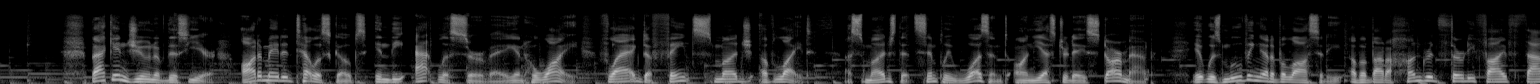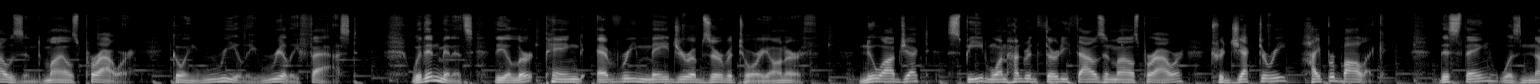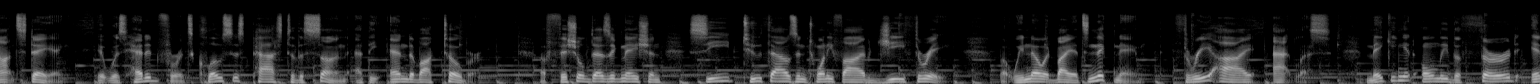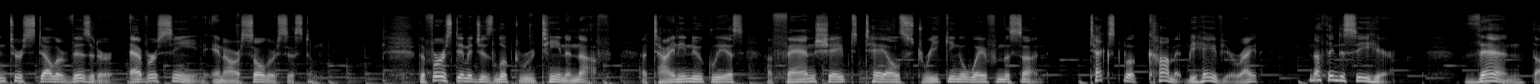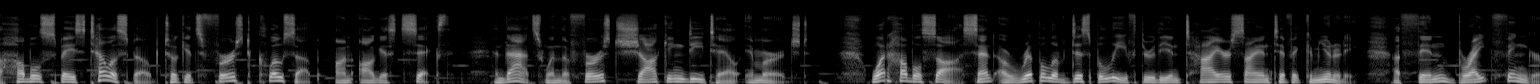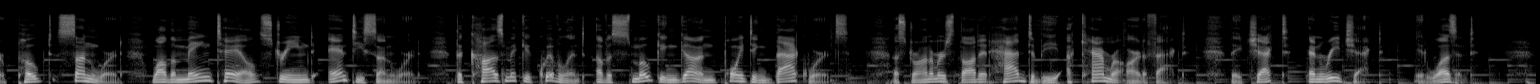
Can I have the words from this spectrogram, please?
Back in June of this year, automated telescopes in the Atlas survey in Hawaii flagged a faint smudge of light, a smudge that simply wasn't on yesterday's star map. It was moving at a velocity of about 135,000 miles per hour, going really, really fast. Within minutes, the alert pinged every major observatory on Earth. New object, speed 130,000 miles per hour, trajectory hyperbolic. This thing was not staying. It was headed for its closest pass to the Sun at the end of October. Official designation C2025G3, but we know it by its nickname, 3I Atlas, making it only the third interstellar visitor ever seen in our solar system. The first images looked routine enough, a tiny nucleus, a fan-shaped tail streaking away from the sun. Textbook comet behavior, right? Nothing to see here. Then, the Hubble Space Telescope took its first close-up on August 6th, and that's when the first shocking detail emerged. What Hubble saw sent a ripple of disbelief through the entire scientific community. A thin, bright finger poked sunward, while the main tail streamed anti-sunward, the cosmic equivalent of a smoking gun pointing backwards. Astronomers thought it had to be a camera artifact. They checked and rechecked. It wasn't.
